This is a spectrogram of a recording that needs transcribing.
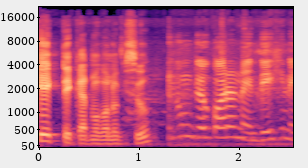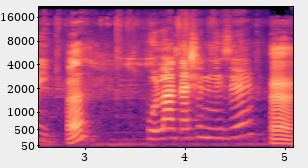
কেক টেক কাটবো কোনো কিছু। এরকম কেউ করে নাই দেখি নাই। হ্যাঁ? খোলা আকাশের নিচে হ্যাঁ।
